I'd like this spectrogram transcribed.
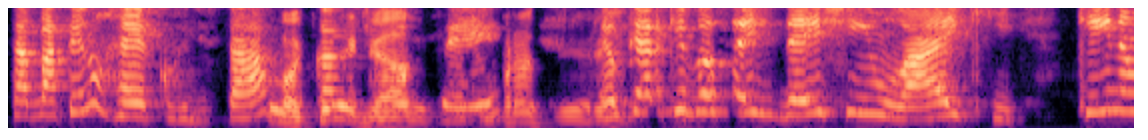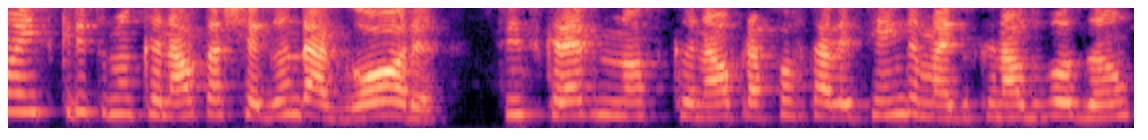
Tá batendo recordes, tá? Pô, que legal. É um prazer, Eu quero que vocês deixem um like. Quem não é inscrito no canal, tá chegando agora. Se inscreve no nosso canal para fortalecer ainda mais o canal do Vozão.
